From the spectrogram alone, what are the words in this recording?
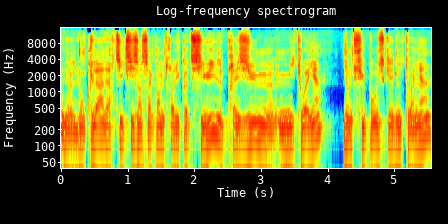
Euh, donc là, l'article 653 du Code civil présume mitoyen donc suppose qu'il est mitoyen,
